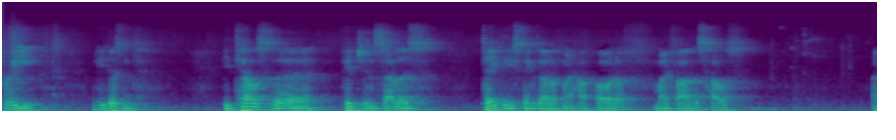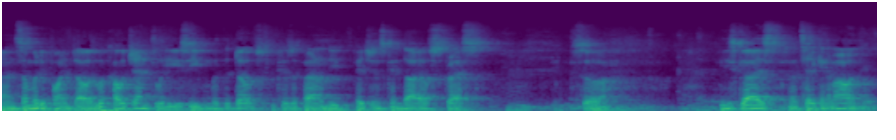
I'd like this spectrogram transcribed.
free. But he doesn't. He tells the pigeon sellers, take these things out of my, out of my father's house. And somebody pointed out, look how gentle he is, even with the doves, because apparently pigeons can die of stress. Hmm. So these guys are taking him out.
